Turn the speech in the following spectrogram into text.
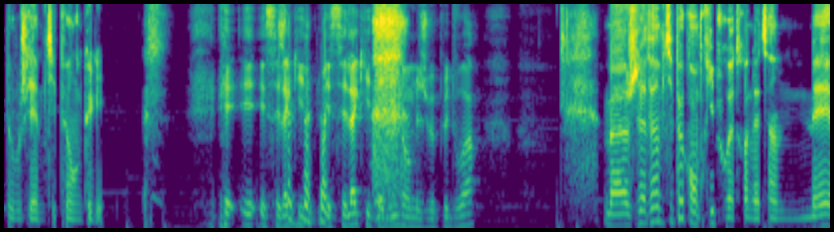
Donc je l'ai un petit peu engueulé. et, c'est là qu'il t'a dit non mais je veux plus te voir. Bah je l'avais un petit peu compris pour être honnête, hein, mais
